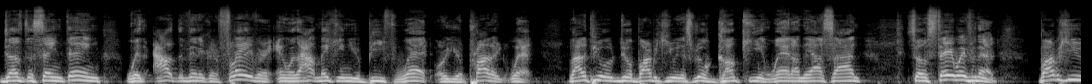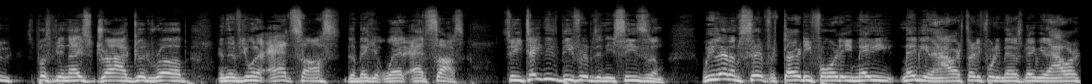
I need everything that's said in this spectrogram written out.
does the same thing without the vinegar flavor and without making your beef wet or your product wet. A lot of people do a barbecue and it's real gunky and wet on the outside. So stay away from that. Barbecue is supposed to be a nice, dry, good rub. And then if you want to add sauce to make it wet, add sauce. So you take these beef ribs and you season them. We let them sit for 30, 40, maybe, maybe an hour, 30, 40 minutes, maybe an hour.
